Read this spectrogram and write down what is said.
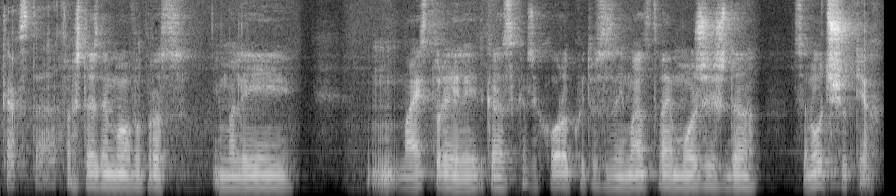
как става. Това ще да е моят въпрос. Има ли майстори или така да се каже хора, които се занимават с това и можеш да се научиш от тях?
